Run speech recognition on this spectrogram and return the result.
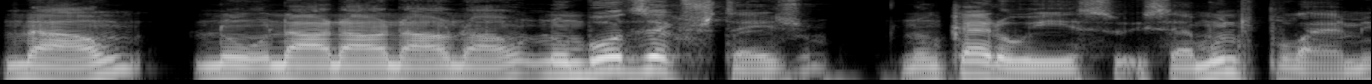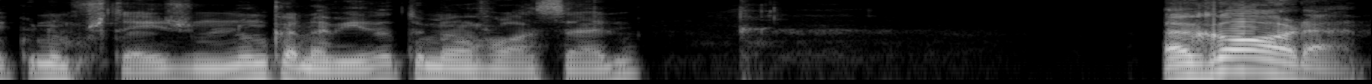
Não, não, não, não, não, não. Não vou dizer que festejo. Não quero isso. Isso é muito polémico. Não festejo nunca na vida. Também vou falar sério. Agora,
